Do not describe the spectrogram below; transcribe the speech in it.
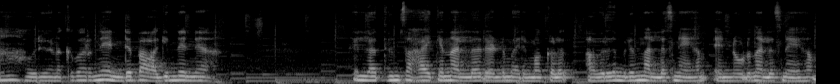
ആ ഒരു കണക്ക് പറഞ്ഞ എന്റെ ഭാഗ്യം തന്നെയാ. എല്ലാത്തിനും സഹായിക്കാൻ നല്ല രണ്ട് മരുമക്കൾ. അവർ തമ്മിലും നല്ല സ്നേഹം എന്നോട് നല്ല സ്നേഹം.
